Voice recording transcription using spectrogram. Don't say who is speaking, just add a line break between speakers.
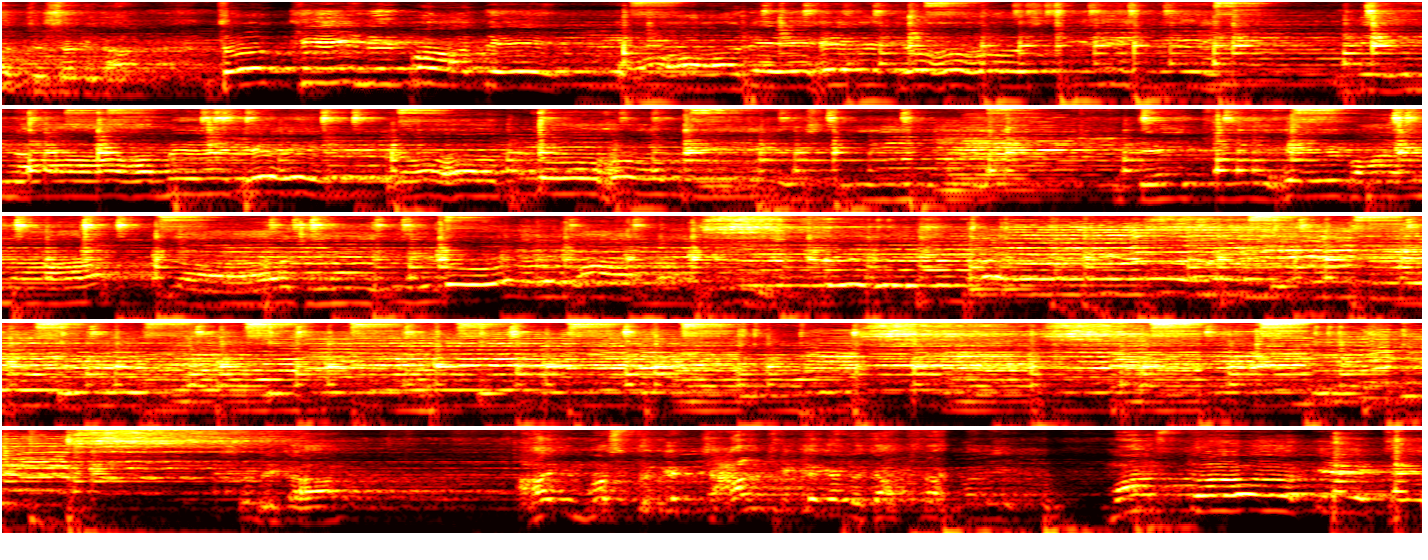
আশ্চর্য শোনা দক্ষিণ পদে আজ মস্তকে চাল থেকে গেল যাত্রা কালে মস্তকে চাল।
